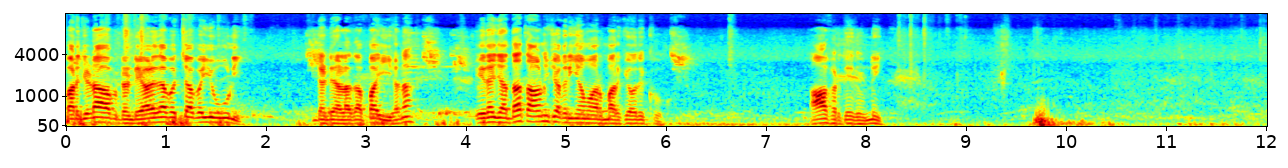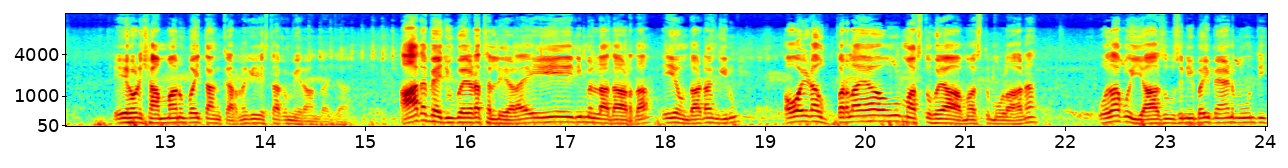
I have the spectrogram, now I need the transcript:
ਪਰ ਜਿਹੜਾ ਆਪ ਡੰਡੇ ਵਾਲੇ ਦਾ ਬੱਚਾ ਬਾਈ, ਉਹ ਨਹੀਂ। ਡੰਡੇ ਵਾਲਾ ਦਾ ਭਾਈ, ਹਨਾ? ਇਹਦਾ ਜਾਂਦਾ ਤਾਂ ਉਹਨੂੰ ਚੱਕਰੀਆਂ ਮਾਰ ਮਾਰ ਕੇ, ਉਹ ਦੇਖੋ। ਆ ਫਿਰਦੇ ਦੋਨੇ ਇਹ ਹੁਣ ਸ਼ਾਮਾਂ ਨੂੰ ਬਾਈ ਤੰਗ ਕਰਨਗੇ, ਇਸ ਤੱਕ ਮੇਰਾ ਅੰਦਾਜ਼ਾ। ਆਹ ਤਾਂ ਬਹਿ ਜਾਊਗਾ ਜਿਹੜਾ ਥੱਲੇ ਵਾਲਾ, ਇਹ ਨਹੀਂ ਮੈਨੂੰ ਦਾੜਦਾ ਇਹ ਆਉਂਦਾ ਢਾਂਗੀ ਨੂੰ। ਉਹ ਜਿਹੜਾ ਉੱਪਰਲਾ ਆ, ਉਹ ਮਸਤ ਹੋਇਆ, ਮਸਤ ਮੋਲਾ, ਹਨਾ? ਉਹਦਾ ਕੋਈ ਯਾਸੂਸ ਨਹੀਂ ਬਈ ਬਹਿਣ ਬੂਣ ਦੀ।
